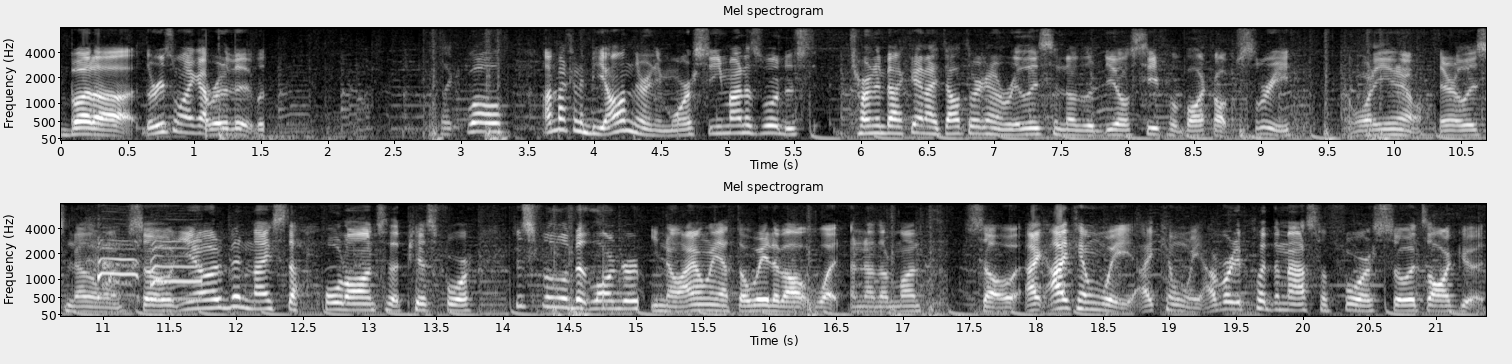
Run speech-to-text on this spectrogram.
But uh, the reason why I got rid of it was like, well, I'm not going to be on there anymore, so you might as well just turn it back in. I doubt they're going to release another DLC for Black Ops 3. And what do you know? They released another one. So, you know, it would have been nice to hold on to the PS4 just for a little bit longer. You know, I only have to wait about, what, another month? So, I, I can wait. I can wait. I've already played the mask before, so it's all good.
